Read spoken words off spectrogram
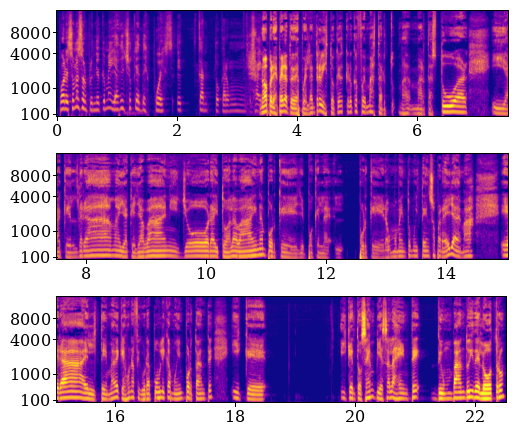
Por eso me sorprendió que me hayas dicho que después eh, tocaron. No, pero espérate, después la entrevistó, que creo que fue Marta, Stewart, y aquel drama, y aquella van y llora y toda la vaina, porque, porque, porque era un momento muy tenso para ella. Además, era el tema de que es una figura pública muy importante y que, y que entonces empieza la gente de un bando y del otro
